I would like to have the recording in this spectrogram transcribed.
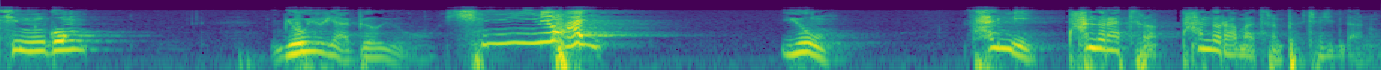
진공, 묘유야, 묘유. 신묘한 융, 삶이 파노라처럼, 파노라마처럼 펼쳐진다는 거예요.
